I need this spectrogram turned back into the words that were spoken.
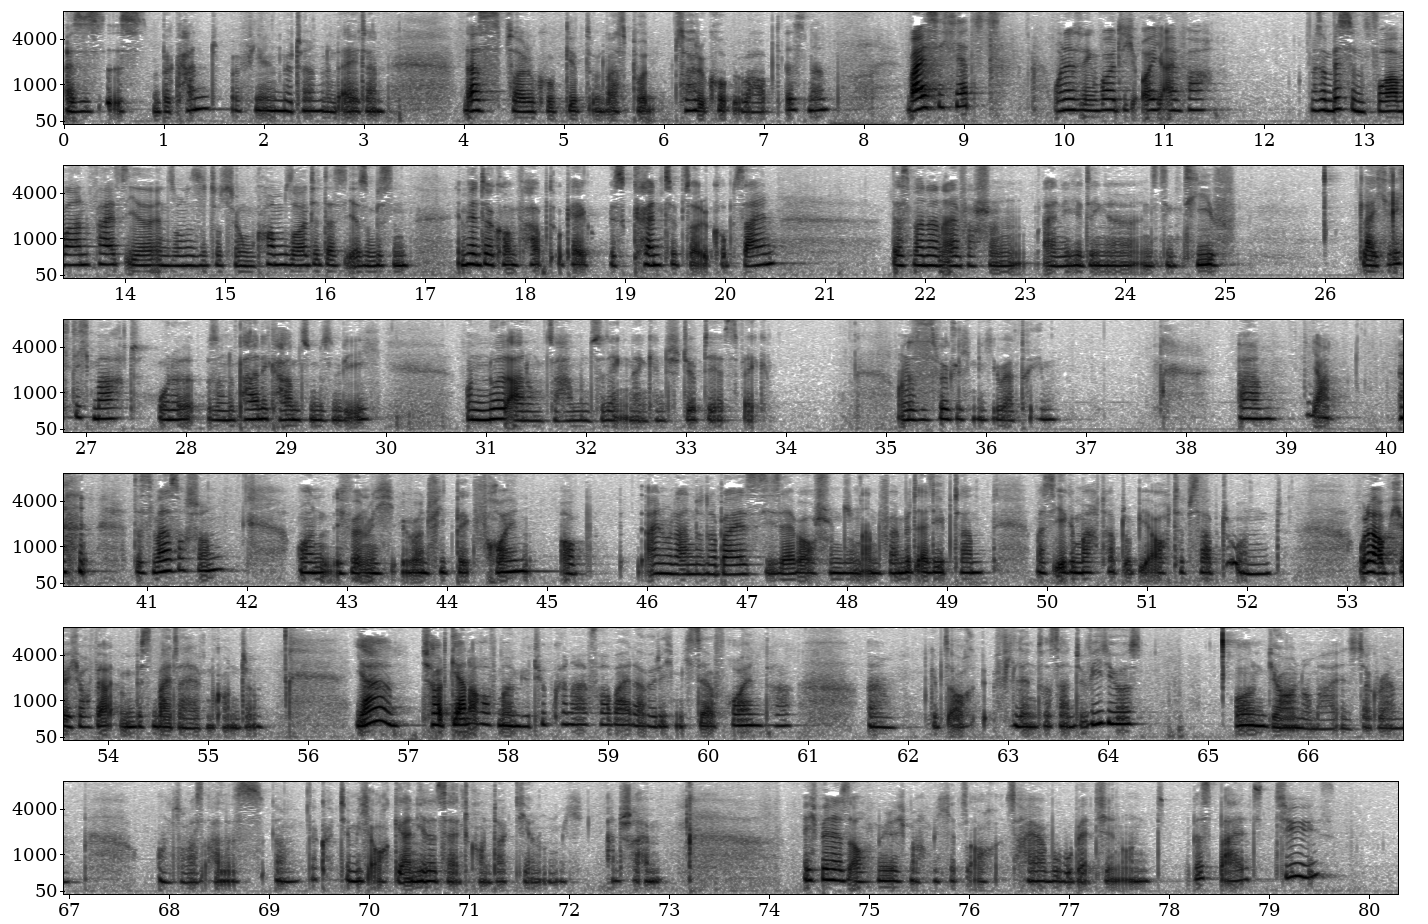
Also es ist bekannt bei vielen Müttern und Eltern, dass es Pseudogrupp gibt und was Pseudogrupp überhaupt ist. Ne? Weiß ich jetzt. Und deswegen wollte ich euch einfach so ein bisschen vorwarnen, falls ihr in so eine Situation kommen solltet, dass ihr so ein bisschen im Hinterkopf habt, okay, es könnte Pseudogruppe sein dass man dann einfach schon einige Dinge instinktiv gleich richtig macht, ohne so eine Panik haben zu müssen wie ich und null Ahnung zu haben und zu denken, dein Kind stirbt dir jetzt weg. Und es ist wirklich nicht übertrieben. Ähm, ja, das war es auch schon. Und ich würde mich über ein Feedback freuen, ob ein oder andere dabei ist, die selber auch schon so einen Anfall miterlebt haben was ihr gemacht habt, ob ihr auch Tipps habt und oder ob ich euch auch ein bisschen weiterhelfen konnte. Ja, schaut gerne auch auf meinem YouTube-Kanal vorbei, da würde ich mich sehr freuen. Da ähm, gibt es auch viele interessante Videos und ja, normal Instagram und sowas alles. Ähm, da könnt ihr mich auch gerne jederzeit kontaktieren und mich anschreiben. Ich bin jetzt auch müde, ich mache mich jetzt auch ins Hayabubu-Bettchen und bis bald. Tschüss.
